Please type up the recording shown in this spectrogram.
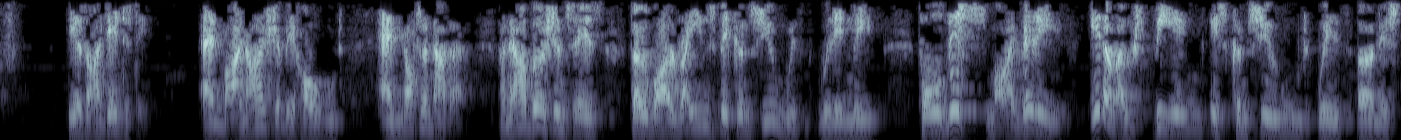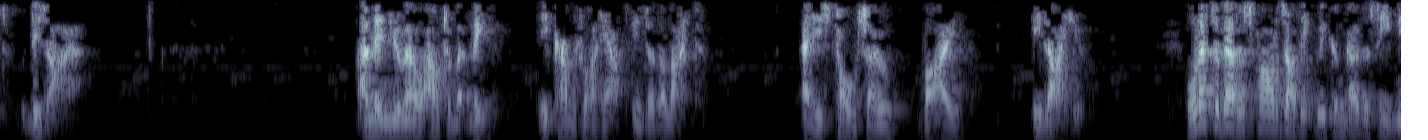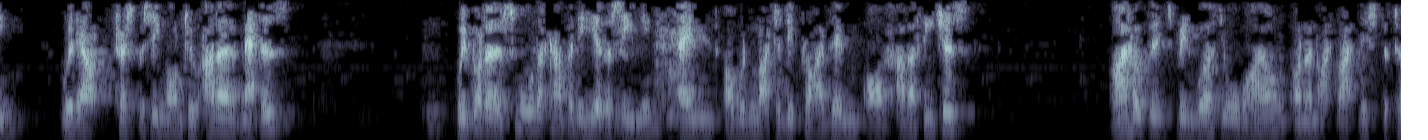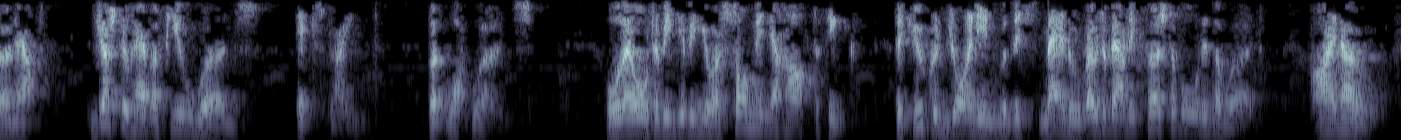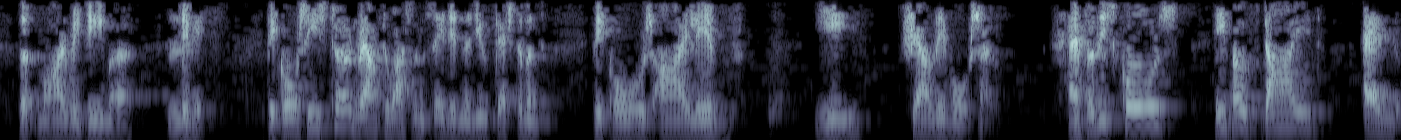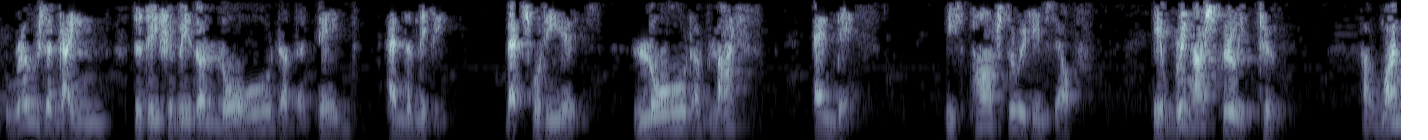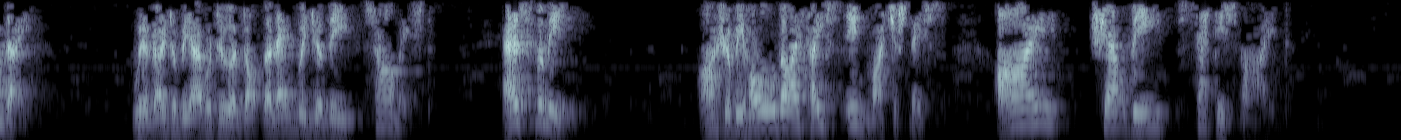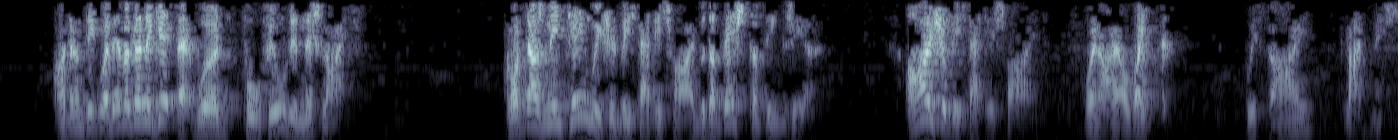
His identity, and mine eyes shall behold, and not another. And our version says, though my reins be consumed with, within me, for this my very innermost being is consumed with earnest desire. And then you know ultimately he comes right out into the light. And he's told so by Elihu. Well, that's about as far as I think we can go this evening without trespassing onto other matters. We've got a smaller company here this evening and I wouldn't like to deprive them of other features. I hope that it's been worth your while on a night like this to turn out just to have a few words explained. But what words? Or they ought to be giving you a song in your heart to think that you can join in with this man who wrote about it first of all in the Word. I know that my Redeemer liveth because he's turned round to us and said in the New Testament, because I live, ye shall live also. And for this cause he both died and rose again that he should be the Lord of the dead and the living. That's what he is. Lord of life and death. He's passed through it himself. He'll bring us through it too. And one day, we're going to be able to adopt the language of the psalmist. As for me, I shall behold thy face in righteousness. I shall be satisfied. I don't think we're ever going to get that word fulfilled in this life. God doesn't intend we should be satisfied with the best of things here. I shall be satisfied when I awake with thy likeness.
